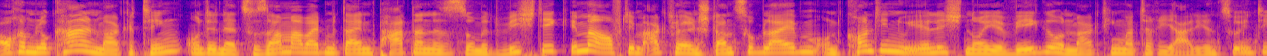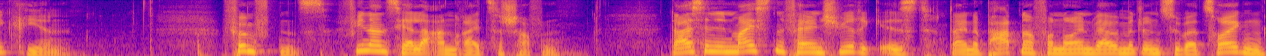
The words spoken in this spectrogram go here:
auch im lokalen Marketing und in der Zusammenarbeit mit deinen Partnern ist es somit wichtig, immer auf dem aktuellen Stand zu bleiben und kontinuierlich neue Wege und Marketingmaterialien zu integrieren. Fünftens. Finanzielle Anreize schaffen. Da es in den meisten Fällen schwierig ist, deine Partner von neuen Werbemitteln zu überzeugen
